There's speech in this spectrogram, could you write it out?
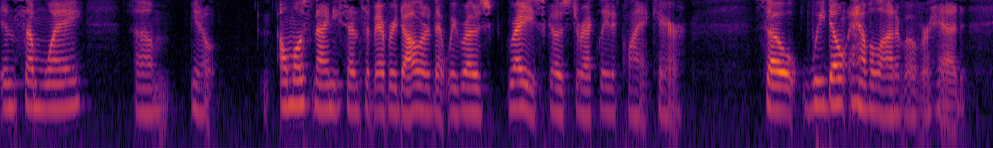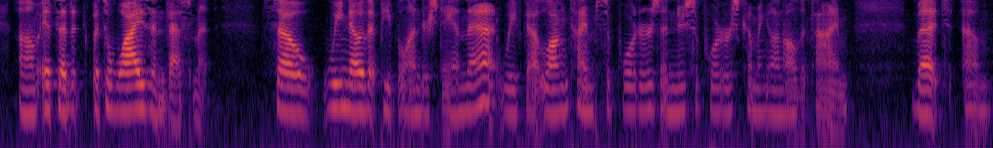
in some way, um, you know, almost 90 cents of every dollar that we raise goes directly to client care. So we don't have a lot of overhead. Um, it's a it's a wise investment. So we know that people understand that. We've got longtime supporters and new supporters coming on all the time. But um,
